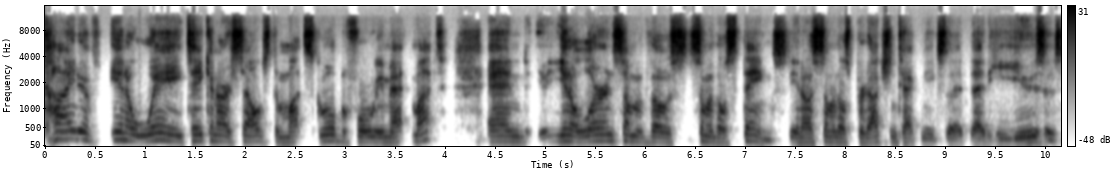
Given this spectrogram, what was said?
Kind of in a way, taken ourselves to Mutt school before we met Mutt, and you know learn some of those some of those things you know some of those production techniques that that he uses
